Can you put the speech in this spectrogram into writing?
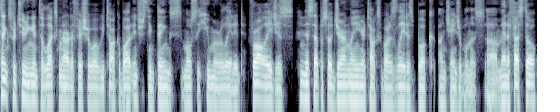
Thanks for tuning in to Lexman Artificial, where we talk about interesting things, mostly humor related, for all ages. In this episode, Jaron Lanier talks about his latest book, Unchangeableness, uh, Manifesto.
